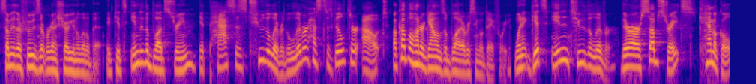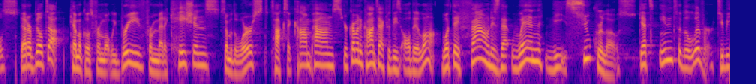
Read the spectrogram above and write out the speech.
some of the other foods that we're going to show you in a little bit. It gets into the bloodstream, it passes to the liver. The liver has to filter out a couple hundred gallons of blood every single day for you. When it gets into the liver, there are substrates, chemicals that are built up. Chemicals from what we breathe, from medications, some of the worst, toxic compounds. You're coming in contact with these all day long. What they found is that when when the sucralose gets into the liver to be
